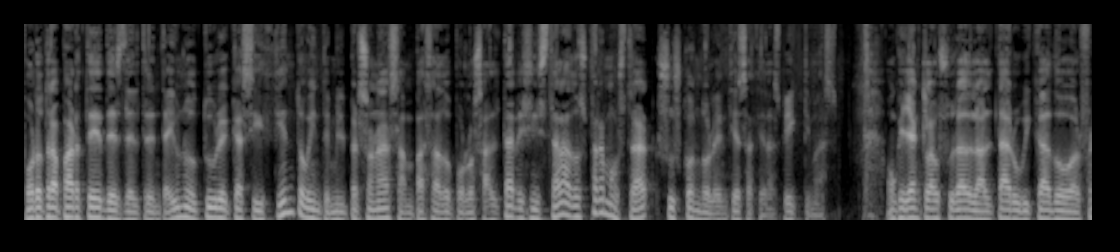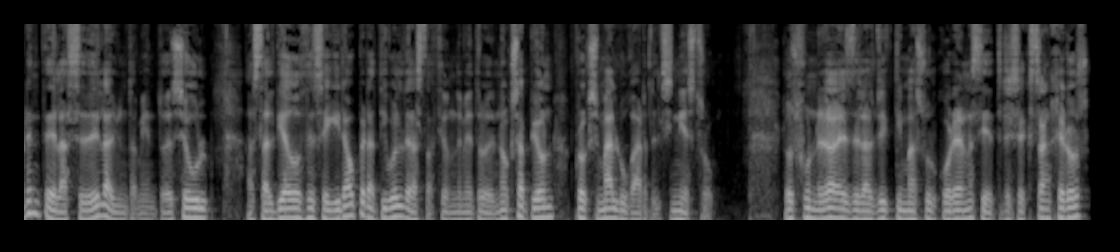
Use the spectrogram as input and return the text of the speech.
Por otra parte, desde el 31 de octubre casi 120.000 personas han pasado por los altares instalados para mostrar sus condolencias hacia las víctimas. Aunque ya han clausurado el altar ubicado al frente de la sede del Ayuntamiento de Seúl, hasta el día 12 seguirá operativo el de la estación de metro de Noxapion, próxima al lugar del siniestro. Los funerales de las víctimas surcoreanas y de tres extranjeros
